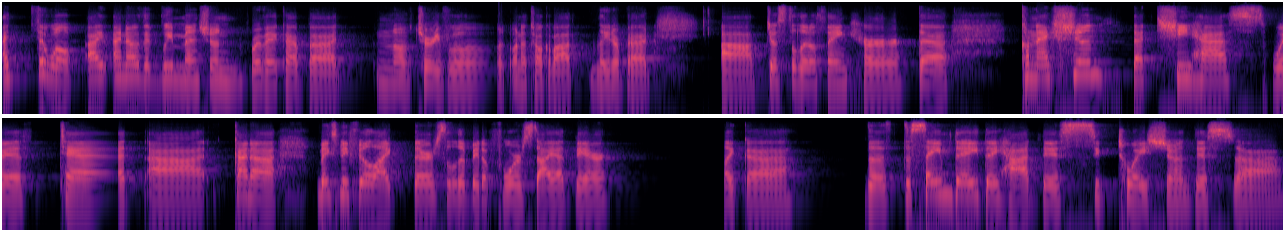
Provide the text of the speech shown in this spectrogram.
I th- well, I, I know that we mentioned Rebecca, but I'm not sure if we'll want to talk about later, but uh, just a little thing her the connection that she has with Ted uh, kind of makes me feel like there's a little bit of Force dyad there. Like uh, the the same day they had this situation, this uh,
